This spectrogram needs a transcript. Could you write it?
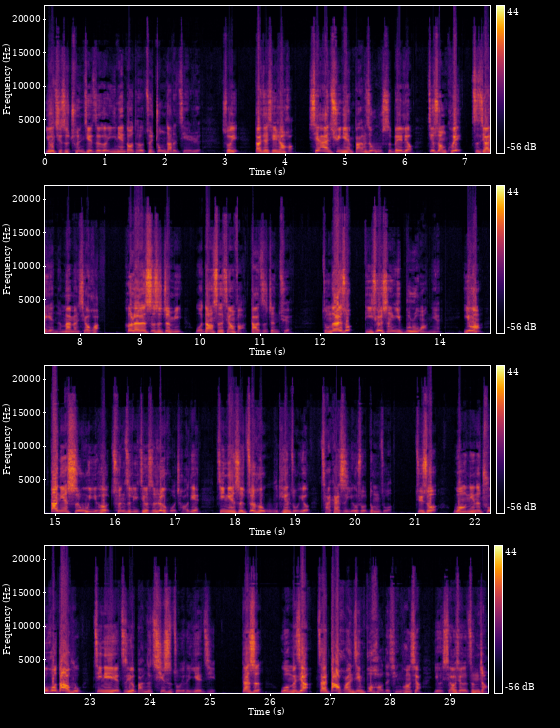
尤其是春节这个一年到头最重大的节日。所以大家协商好，先按去年百分之五十备料，就算亏，自家也能慢慢消化。后来的事实证明，我当时的想法大致正确。总的来说，的确生意不如往年。以往大年十五以后，村子里就是热火朝天。今年是最后五天左右才开始有所动作。据说往年的出货大户，今年也只有百分之七十左右的业绩。但是我们家在大环境不好的情况下有小小的增长。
